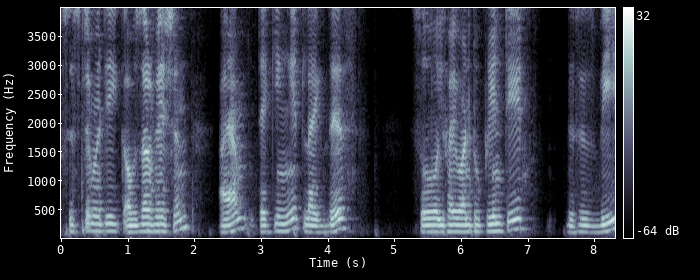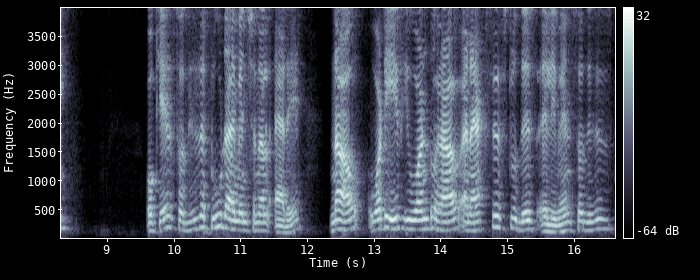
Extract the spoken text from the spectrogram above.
systematic observation I am taking it like this. So if I want to print it this is b. Okay so this is a two dimensional array. Now what if you want to have an access to this element? So this is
